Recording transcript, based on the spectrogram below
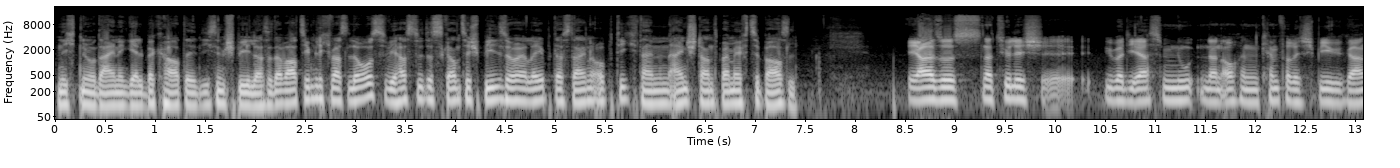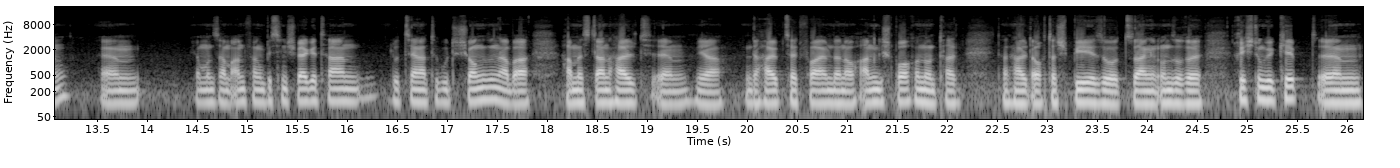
nicht nur deine gelbe Karte in diesem Spiel. Also da war ziemlich was los. Wie hast du das ganze Spiel so erlebt aus deiner Optik, deinen Einstand beim FC Basel? Ja, also es ist natürlich äh, über die ersten Minuten dann auch ein kämpferisches Spiel gegangen. Ähm, haben uns am Anfang ein bisschen schwer getan. Luzern hatte gute Chancen, aber haben es dann halt ähm, ja, in der Halbzeit vor allem dann auch angesprochen und hat dann halt auch das Spiel sozusagen in unsere Richtung gekippt. Ähm,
